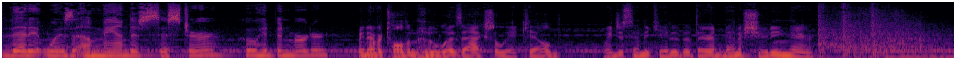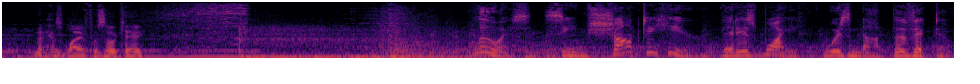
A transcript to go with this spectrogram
that it was Amanda's sister who had been murdered? We never told him who was actually killed. We just indicated that there had been a shooting there, that his wife was okay. Lewis seemed shocked to hear that his wife was not the victim.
